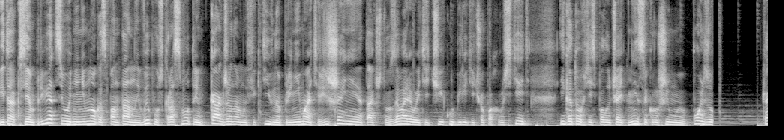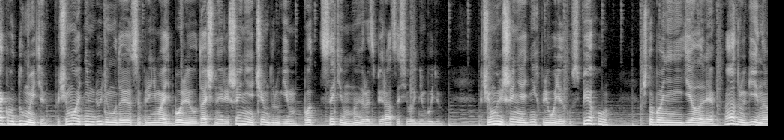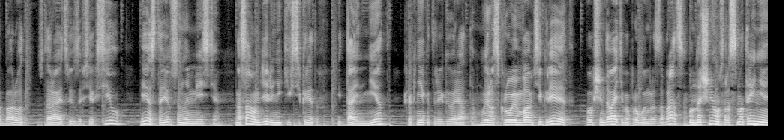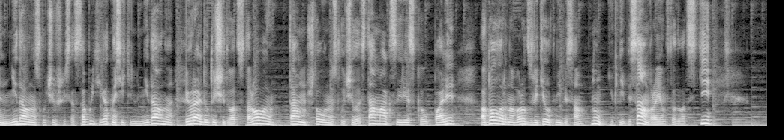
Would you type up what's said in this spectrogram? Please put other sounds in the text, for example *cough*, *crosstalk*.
Итак, всем привет! Сегодня немного спонтанный выпуск. Рассмотрим, как же нам эффективно принимать решения. Так что заваривайте чайку, берите что похрустеть и готовьтесь получать несокрушимую пользу. Как вы думаете, почему одним людям удается принимать более удачные решения, чем другим? Вот с этим мы разбираться сегодня будем. Почему решения одних приводят к успеху, что бы они ни делали, а другие наоборот стараются изо всех сил и остаются на месте. На самом деле никаких секретов и тайн нет, как некоторые говорят, там, мы раскроем вам секрет. В общем, давайте попробуем разобраться. Начнем с рассмотрения недавно случившихся событий, относительно недавно. Февраль 2022, там что у нас случилось? Там акции резко упали, а доллар наоборот взлетел к небесам. Ну, не к небесам, в район 120.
